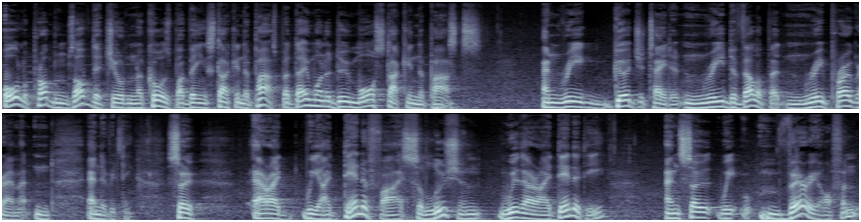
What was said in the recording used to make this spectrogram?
all the problems of their children are caused by being stuck in the past, but they want to do more stuck in the pasts and regurgitate it and redevelop it and reprogram it and, and everything. So our, we identify solution with our identity, and so we very often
